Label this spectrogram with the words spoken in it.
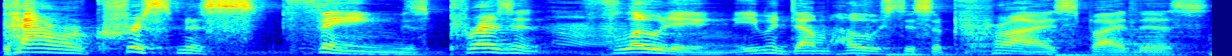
power Christmas things. Present floating. Even Dumb Host is surprised by this.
